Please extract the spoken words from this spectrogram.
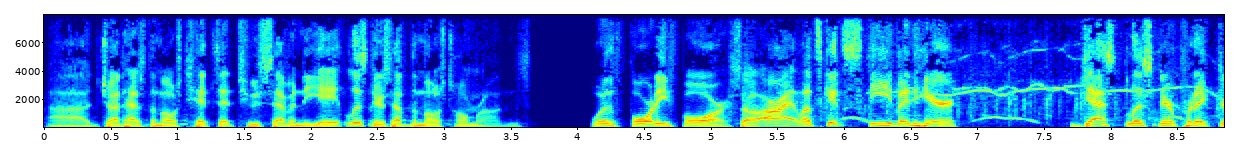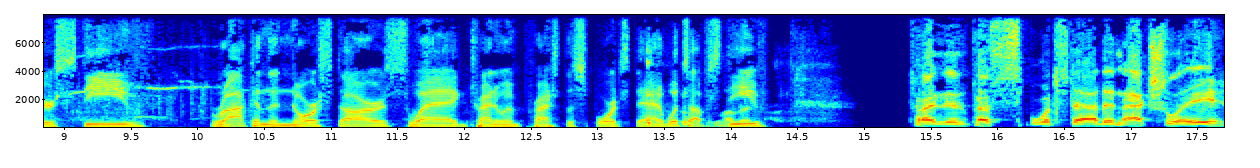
Uh, Judd has the most hits at 278. Listeners have the most home runs with 44. So, all right, let's get Steve in here. Guest listener predictor Steve, rocking the North Stars swag, trying to impress the sports dad. What's up. Steve? Trying to impress the sports dad, and actually,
